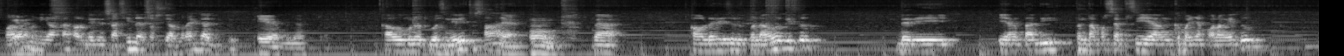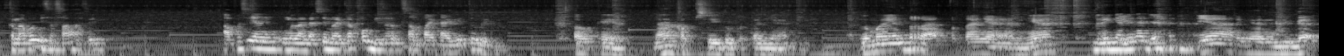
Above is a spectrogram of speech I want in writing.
malah Iya. meninggalkan organisasi dan sosial mereka gitu Iya benar. kalau menurut gue sendiri itu salah ya Hmm. nah kalau dari sudut pandang lu gitu dari yang tadi tentang persepsi yang kebanyak orang itu kenapa bisa salah sih apa sih yang melandasi mereka kok bisa sampai kayak gitu gitu Oke, nangkep sih gue pertanyaan. Lumayan berat pertanyaannya. diringanin aja Iya ringan juga,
